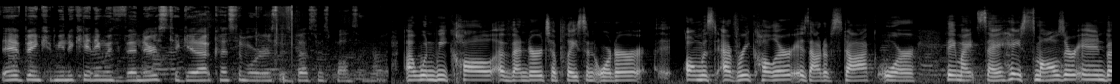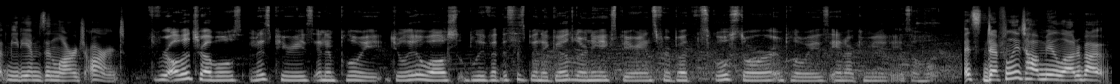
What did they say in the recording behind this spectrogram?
they have been communicating with vendors to get out custom orders as best as possible. Uh, when we call a vendor to place an order, almost every color is out of stock, or they might say, hey, smalls are in, but mediums and large aren't. Through all the troubles, Ms. Pearies and employee Julia Walsh believe that this has been a good learning experience for both the school store employees and our community as a whole. It's definitely taught me a lot about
